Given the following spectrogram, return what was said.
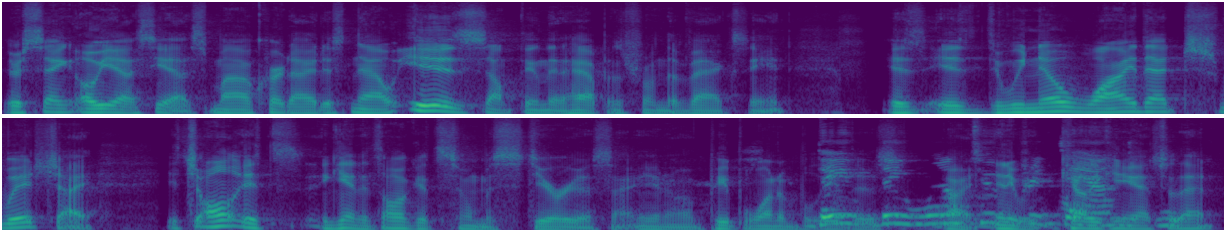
they're saying, oh yes, yes, myocarditis now is something that happens from the vaccine. Is is do we know why that switch? I it's all it's again it's all gets so mysterious. You know, people want to believe they, they want right, to anyway, pretend. Kelly, can you answer that?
